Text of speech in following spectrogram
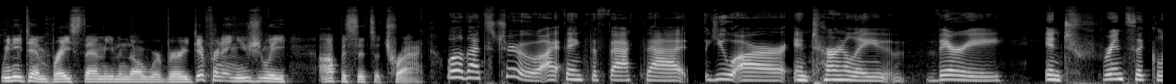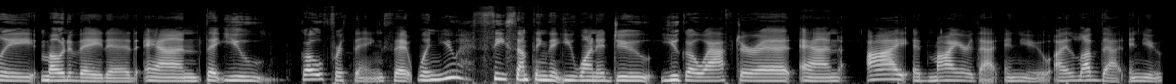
we need to embrace them, even though we're very different. And usually, opposites attract. Well, that's true. I think the fact that you are internally very intrinsically motivated and that you go for things, that when you see something that you want to do, you go after it. And I admire that in you. I love that in you.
